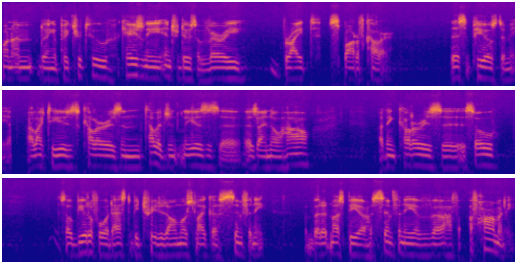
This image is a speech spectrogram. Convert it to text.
when I'm doing a picture to occasionally introduce a very bright spot of color this appeals to me. I like to use color as intelligently as, uh, as I know how. I think color is uh, so, so beautiful it has to be treated almost like a symphony, but it must be a symphony of, uh, of, harmony.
